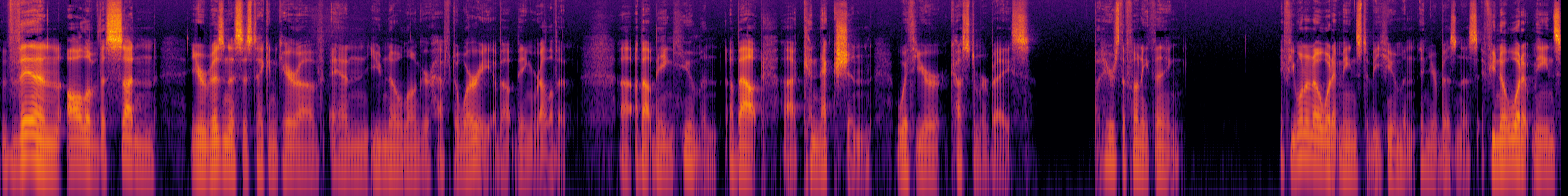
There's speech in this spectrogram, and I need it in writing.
then all of the sudden your business is taken care of and you no longer have to worry about being relevant, uh, about being human, about uh, connection with your customer base. But here's the funny thing if you want to know what it means to be human in your business, if you know what it means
